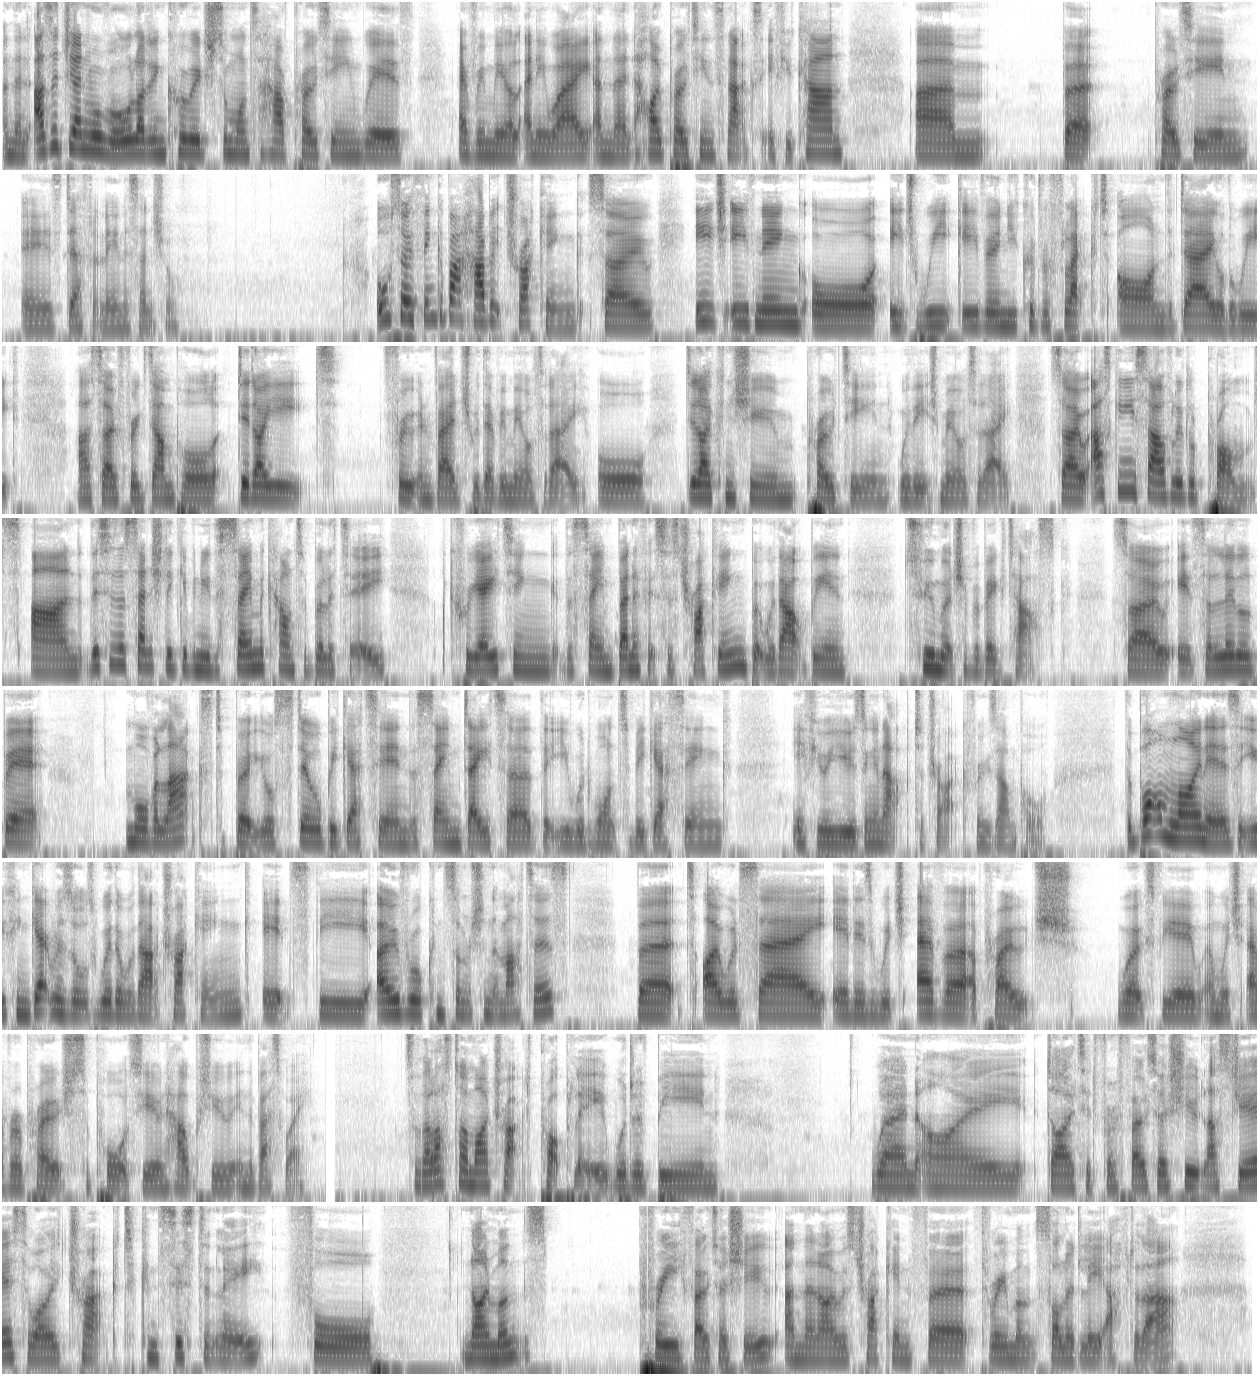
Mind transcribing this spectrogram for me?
And then, as a general rule, I'd encourage someone to have protein with every meal anyway, and then high protein snacks if you can. Um, but protein is definitely an essential. Also, think about habit tracking. So, each evening or each week, even, you could reflect on the day or the week. Uh, so, for example, did I eat fruit and veg with every meal today? Or did I consume protein with each meal today? So, asking yourself little prompts, and this is essentially giving you the same accountability creating the same benefits as tracking, but without being too much of a big task. So it's a little bit more relaxed, but you'll still be getting the same data that you would want to be getting if you were using an app to track, for example. The bottom line is that you can get results with or without tracking. It's the overall consumption that matters, but I would say it is whichever approach works for you and whichever approach supports you and helps you in the best way. So the last time I tracked properly would have been when I dieted for a photo shoot last year. So I tracked consistently for nine months pre photo shoot, and then I was tracking for three months solidly after that.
